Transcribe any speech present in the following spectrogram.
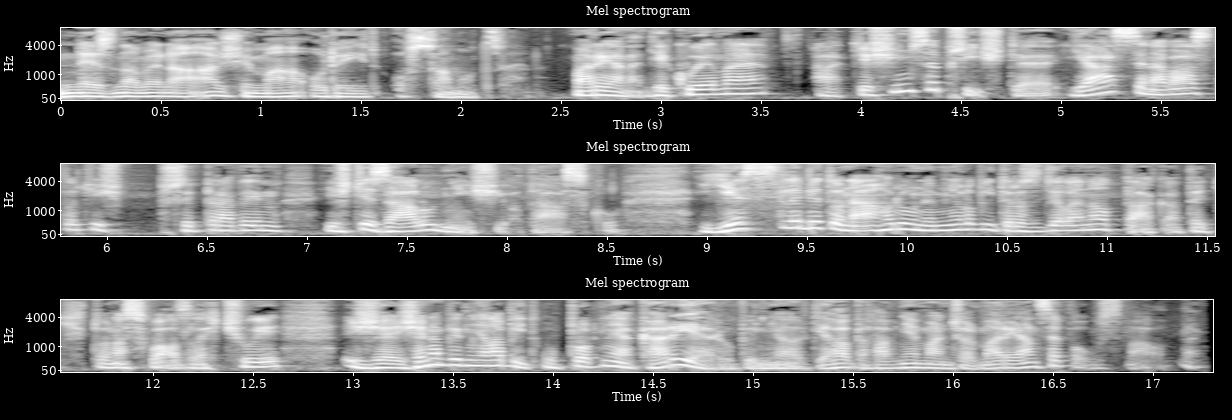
Neznamená, že má odejít osamocen. Mariana, děkujeme a těším se příště. Já si na vás totiž připravím ještě záludnější otázku. Jestli by to náhodou nemělo být rozděleno tak, a teď to na schvál zlehčuji, že žena by měla být úplodně a kariéru by měl dělat hlavně manžel. Marian se pousmál. Tak.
